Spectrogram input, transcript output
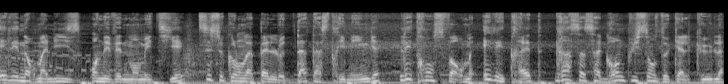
et les normalise en événements métiers. C'est ce que l'on appelle le data streaming, les transforme et les traite grâce à sa grande puissance de calcul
